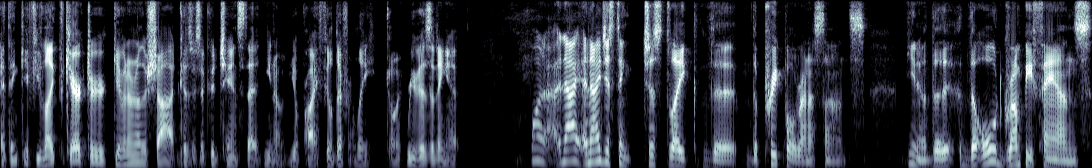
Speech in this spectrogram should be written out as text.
I think if you like the character, give it another shot because there's a good chance that you know you'll probably feel differently going revisiting it. Well, and I and I just think just like the the prequel renaissance, you know, the the old grumpy fans,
